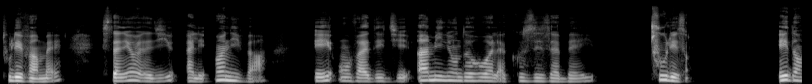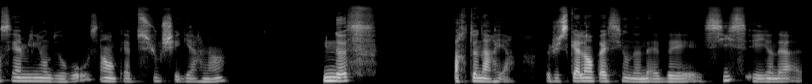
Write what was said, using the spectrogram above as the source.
tous les 20 mai. Cette année, on a dit, allez, on y va. Et on va dédier un million d'euros à la cause des abeilles tous les ans. Et dans ces un million d'euros, ça encapsule chez Garlin neuf partenariats. Jusqu'à l'an passé, on en avait six et il y en a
